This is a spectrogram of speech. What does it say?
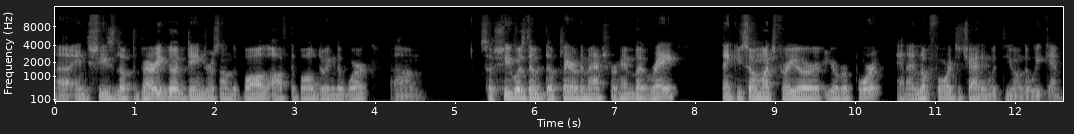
uh, and she's looked very good, dangerous on the ball, off the ball, doing the work. Um, so she was the the player of the match for him. But Ray, thank you so much for your your report, and I look forward to chatting with you on the weekend.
